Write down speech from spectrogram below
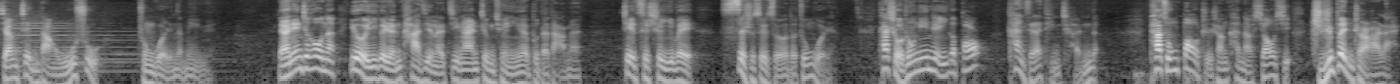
将震荡无数中国人的命运。两年之后呢，又有一个人踏进了静安证券营业部的大门。这次是一位四十岁左右的中国人，他手中拎着一个包，看起来挺沉的。他从报纸上看到消息，直奔这儿而来。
